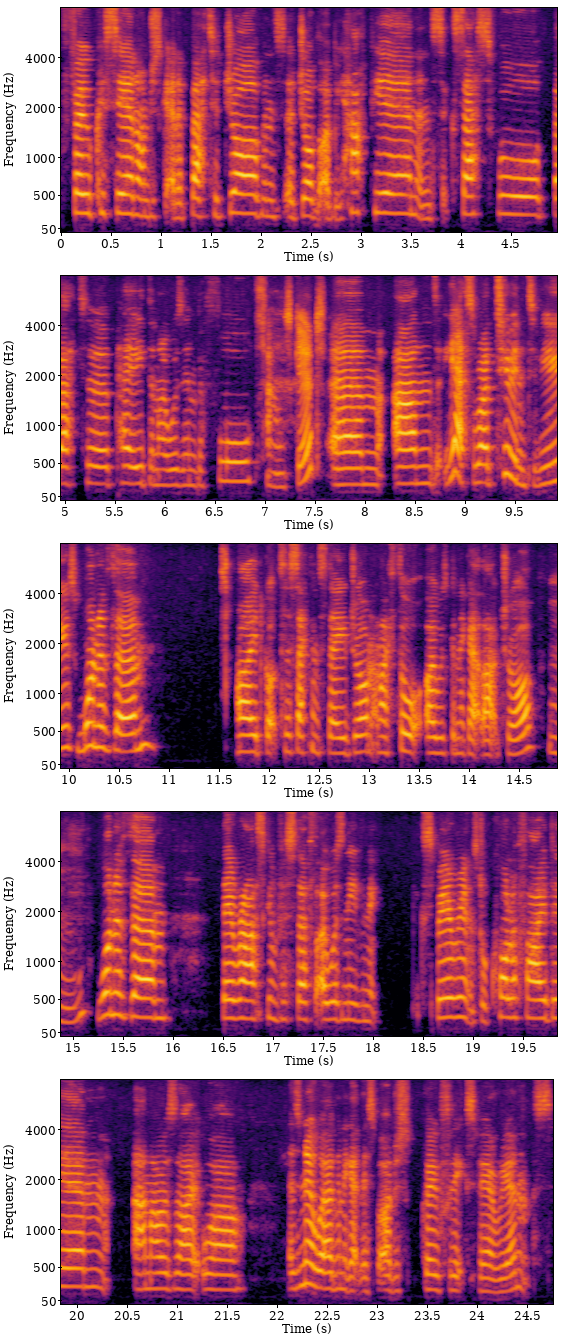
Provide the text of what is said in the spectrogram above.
focusing on just getting a better job and a job that I'd be happy in and successful, better paid than I was in before. Sounds good. Um, and yeah, so I had two interviews. One of them I'd got to the second stage on, and I thought I was going to get that job. Mm. One of them, they were asking for stuff that I wasn't even experienced or qualified in, and I was like, well, there's no way I'm going to get this, but I'll just go for the experience.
